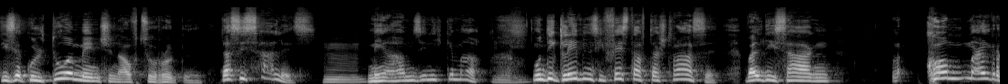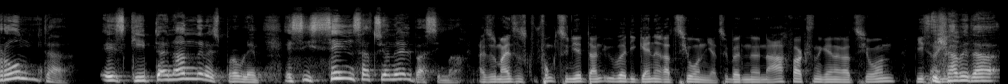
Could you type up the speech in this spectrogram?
diese Kulturmenschen aufzurütteln. Das ist alles. Mhm. Mehr haben sie nicht gemacht. Mhm. Und die kleben sich fest auf der Straße, weil die sagen, komm mal runter. Es gibt ein anderes Problem. Es ist sensationell, was sie machen. Also du meinst, es funktioniert dann über die Generation jetzt, über eine nachwachsende Generation? ich habe da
